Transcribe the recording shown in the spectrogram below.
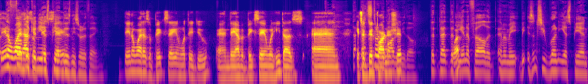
Dana that White has like a an ESPN. Disney sort of thing. Dana White has a big say in what they do, and they have a big say in what he does, and That- it's a good started to bother partnership. Me, though. That that, that the NFL, that MMA, essentially run ESPN,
